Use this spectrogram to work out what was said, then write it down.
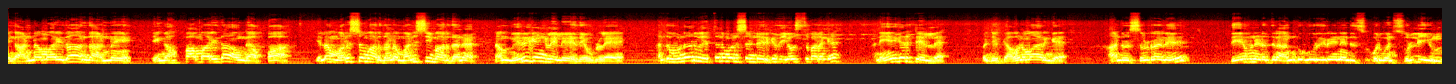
எங்க அண்ணன் மாதிரி தான் அந்த அண்ணன். எங்க அப்பா மாதிரி தான் அவங்க அப்பா. எல்லாம் மனுஷன் மாதிரி தானே மனுஷி மாதிரி தானே நம்ம மிருகங்கள் இல்லையே உள்ளே அந்த உணர்வு எத்தனை மனுஷன் இருக்குது? யோசித்து பாருங்க. அநேகர்கிட்ட இல்ல. கொஞ்சம் கவனமா இருங்க. ஆண்டவர் சொல்றாரு தேவனிடத்தில் அன்பு கூறுகிறேன் என்று ஒருவன் சொல்லியும்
